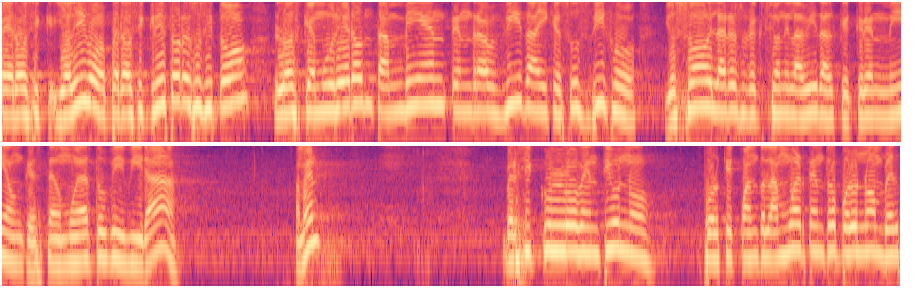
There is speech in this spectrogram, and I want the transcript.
Pero si, yo digo, pero si Cristo resucitó, los que murieron también tendrán vida. Y Jesús dijo, yo soy la resurrección y la vida, el que cree en mí, aunque esté muerto, vivirá. Amén. Versículo 21, porque cuando la muerte entró por un hombre,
